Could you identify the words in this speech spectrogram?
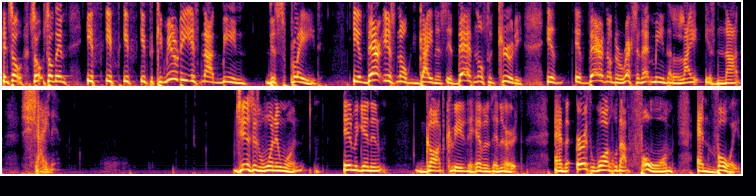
And so so so then if if if if the community is not being displayed, if there is no guidance, if there's no security, if if there's no direction, that means the light is not shining. Genesis 1 and 1. In the beginning, God created the heavens and the earth. And the earth was without form and void,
